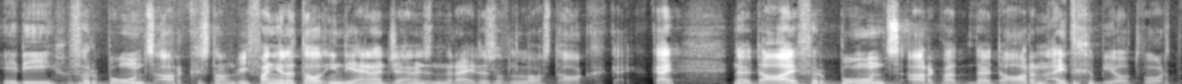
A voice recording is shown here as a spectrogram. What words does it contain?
het die verbondsark gestaan. Wie van julle het al Indiana Jones and the Raiders of the Lost Ark gekyk? Okay? Nou daai verbondsark wat nou daarin uitgebeeld word,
